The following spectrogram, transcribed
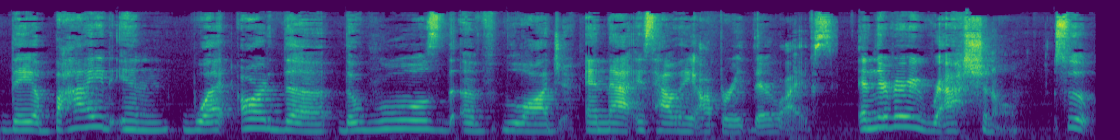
they abide in what are the the rules of logic and that is how they operate their lives. And they're very rational. So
